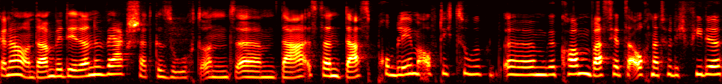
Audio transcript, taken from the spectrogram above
Genau, und da haben wir dir dann eine Werkstatt gesucht. Und ähm, da ist dann das Problem auf dich zugekommen, ähm, was jetzt auch natürlich viele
